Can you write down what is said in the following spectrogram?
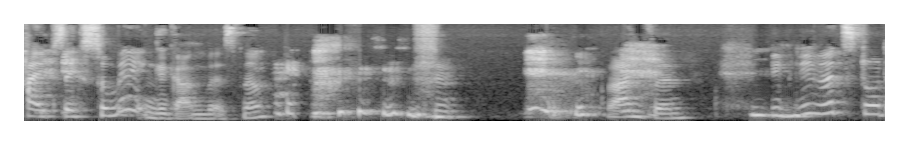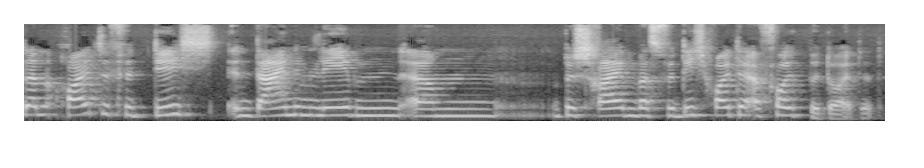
halb sechs zum Melken gegangen bist, ne? Wahnsinn. Wie, wie, würdest du dann heute für dich in deinem Leben ähm, beschreiben, was für dich heute Erfolg bedeutet?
